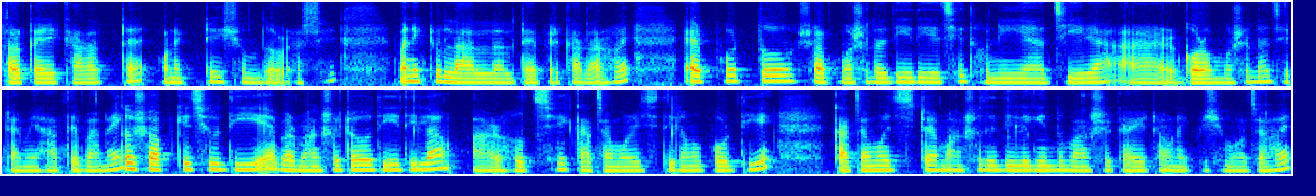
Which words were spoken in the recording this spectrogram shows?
তরকারির কালারটা অনেকটাই সুন্দর আসে। মানে একটু লাল লাল টাইপের কালার হয়। এরপর তো সব মশলা দিয়ে দিয়েছি, ধনিয়া, জিরা আর গরম মশলা যেটা আমি হাতে বানাই। তো সব কিছু দিয়ে আবার মাংসটাও দিয়ে দিলাম। আর হচ্ছে কাঁচামরিচ দিলাম উপর দিয়ে। কাঁচামরিচটা মাংসতে দিলে কিন্তু মাংসের কারিটা অনেক বেশি মজা হয়।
